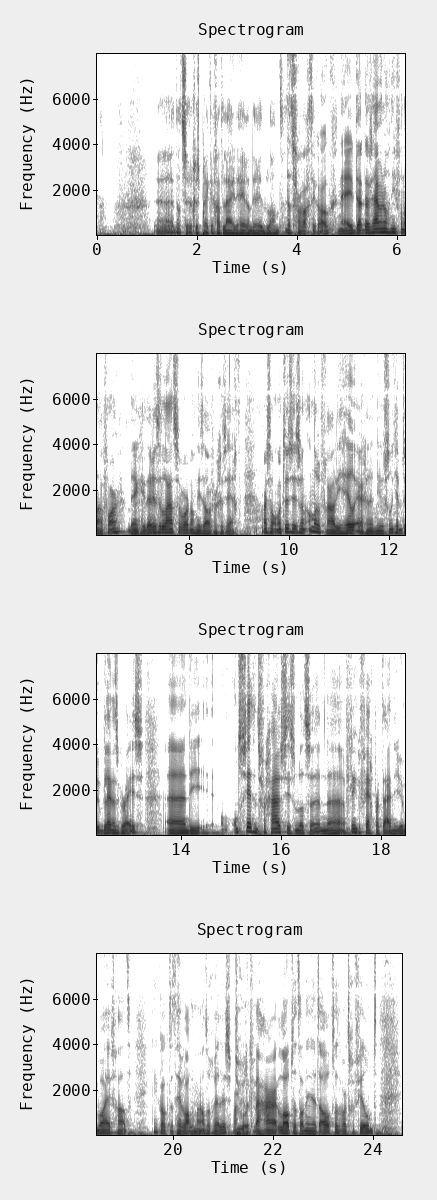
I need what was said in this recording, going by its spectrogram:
Eh, dat ze gesprekken gaat leiden her en der in het land. Dat verwacht ik ook. Nee, daar, daar zijn we nog niet vanaf hoor, denk ik. Daar is het laatste woord nog niet over gezegd. Maar zo ondertussen is er een andere vrouw die heel erg in het nieuws stond. Je hebt natuurlijk Glennis Grace, eh, die ontzettend verguisd is... omdat ze een, eh, een flinke vechtpartij in de Jumbo heeft gehad. Ik denk ook, dat hebben we allemaal toch wel eens. Maar Tuurlijk. goed, bij haar loopt dat dan in het oog, dat wordt gefilmd.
